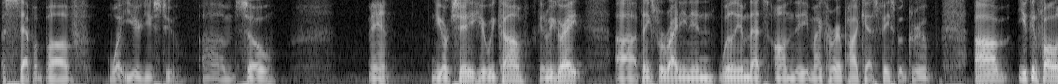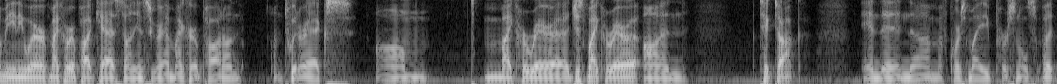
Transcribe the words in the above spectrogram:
a step above what you're used to. Um, so, man, New York City, here we come. It's going to be great. Uh, thanks for writing in, William. That's on the Mike Herrera Podcast Facebook group. Um, you can follow me anywhere. Mike Herrera Podcast on Instagram, Mike Herrera Pod on on Twitter X. Um, Mike Herrera, just Mike Herrera on TikTok, and then um, of course my personals. But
